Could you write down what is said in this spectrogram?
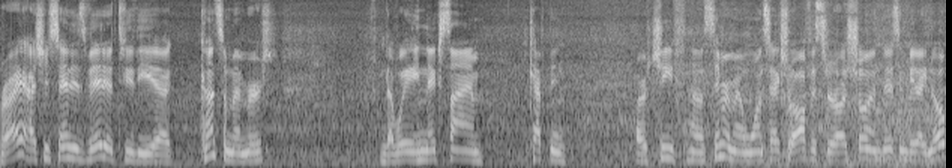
Right? I should send this video to the uh, council members. That way next time Captain our chief uh, Zimmerman wants extra officer, I'll show him this and be like, nope,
